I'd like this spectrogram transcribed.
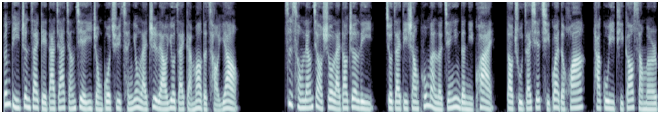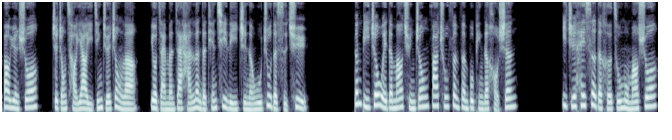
奔鼻正在给大家讲解一种过去曾用来治疗幼崽感冒的草药。自从两脚兽来到这里，就在地上铺满了坚硬的泥块，到处栽些奇怪的花。他故意提高嗓门而抱怨说：“这种草药已经绝种了，幼崽们在寒冷的天气里只能无助的死去。”奔鼻周围的猫群中发出愤愤不平的吼声。一只黑色的河族母猫说：“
